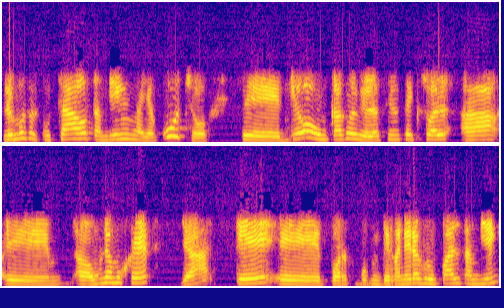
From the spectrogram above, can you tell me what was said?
lo hemos escuchado también en Ayacucho, se dio un caso de violación sexual a, a una mujer, ya que eh, por, de manera grupal también,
